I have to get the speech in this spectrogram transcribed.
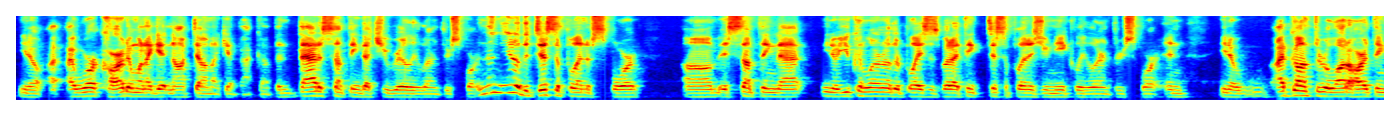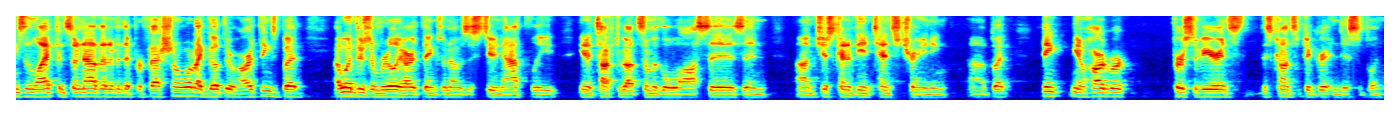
you know I, I, work hard, and when I get knocked down, I get back up, and that is something that you really learn through sport. And then you know, the discipline of sport um, is something that you know you can learn other places, but I think discipline is uniquely learned through sport. And you know, I've gone through a lot of hard things in life. And so now that I'm in the professional world, I go through hard things, but I went through some really hard things when I was a student athlete, you know, talked about some of the losses and um, just kind of the intense training. Uh, but I think, you know, hard work, perseverance, this concept of grit and discipline.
